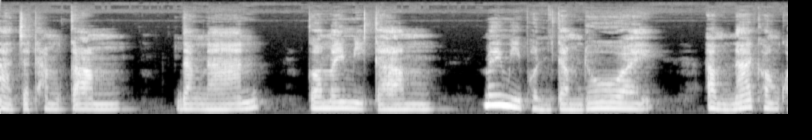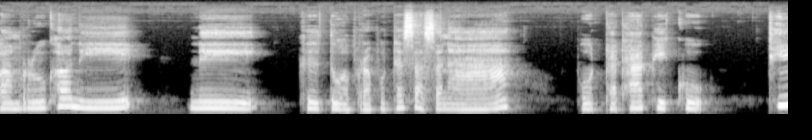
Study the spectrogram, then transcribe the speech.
อาจจะทำกรรม ดังนั้นก็ไม่มีกรรม ไม่มีผลกรรมด้วย อำนาจของความรู้ข้อนี้ นี่ คือตัวพระพุทธศาสนา พุทธทาสภิกขุ ที่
